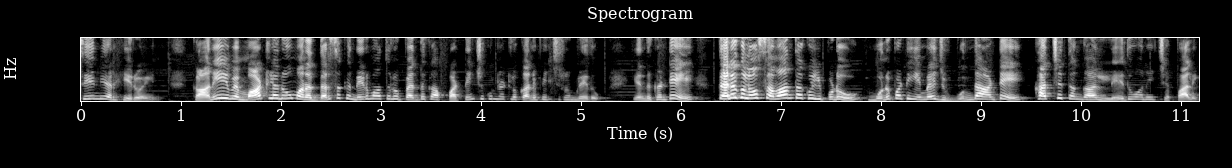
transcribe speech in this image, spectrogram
సీనియర్ హీరోయిన్. కానీ ఈమె మాటలను మన దర్శక నిర్మాతలు పెద్దగా పట్టించుకున్నట్లు కనిపించడం లేదు. ఎందుకంటే తెలుగులో సమాంతకు ఇప్పుడు మునుపటి ఇమేజ్ ఉందా అంటే ఖచ్చితంగా లేదు అని చెప్పాలి.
